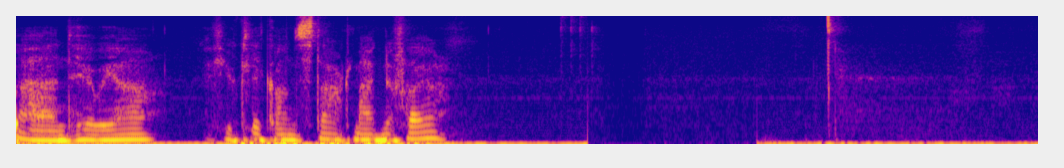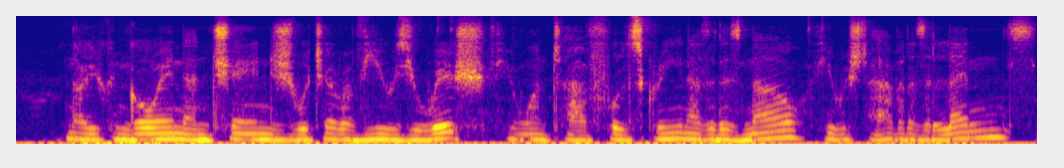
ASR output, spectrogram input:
and here we are. If you click on Start Magnifier, Now you can go in and change whichever views you wish. If you want to have full screen as it is now, if you wish to have it as a lens,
